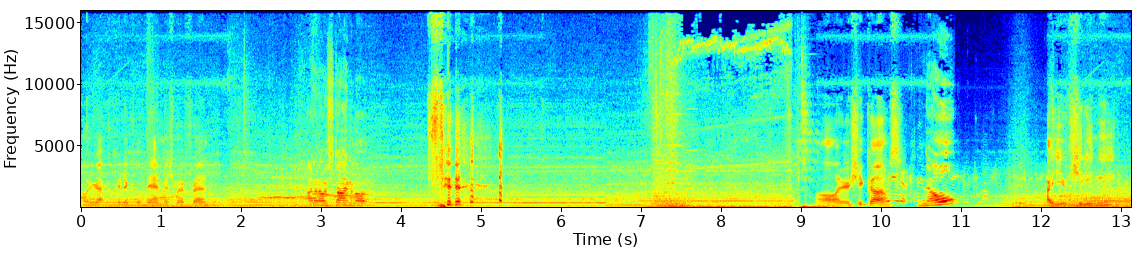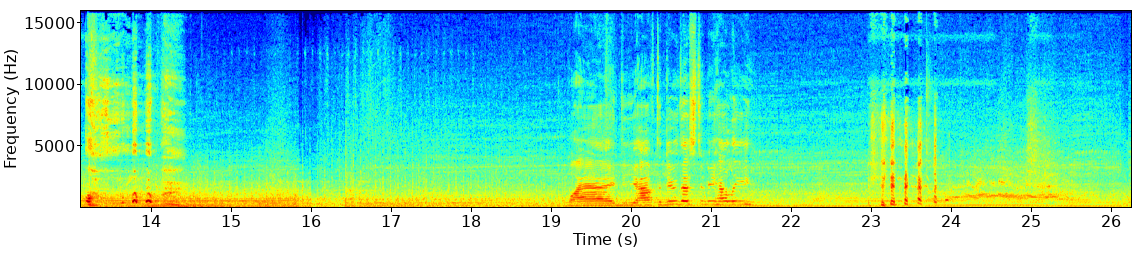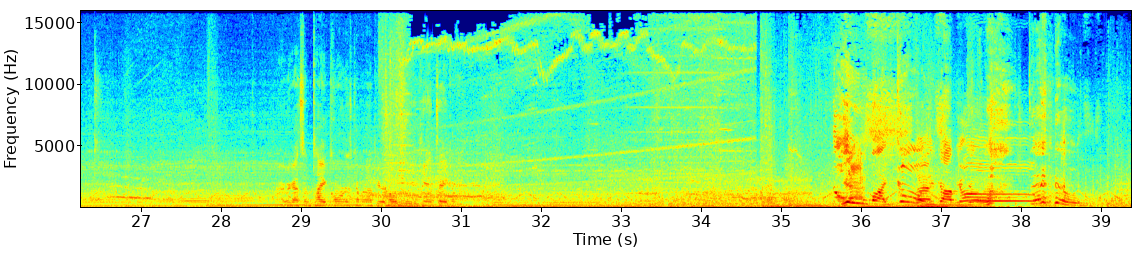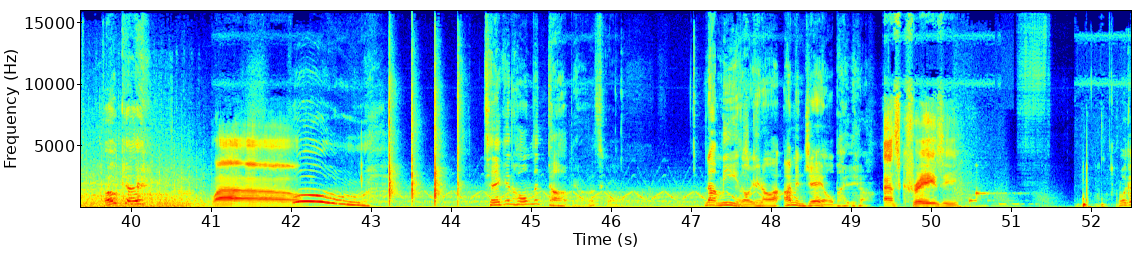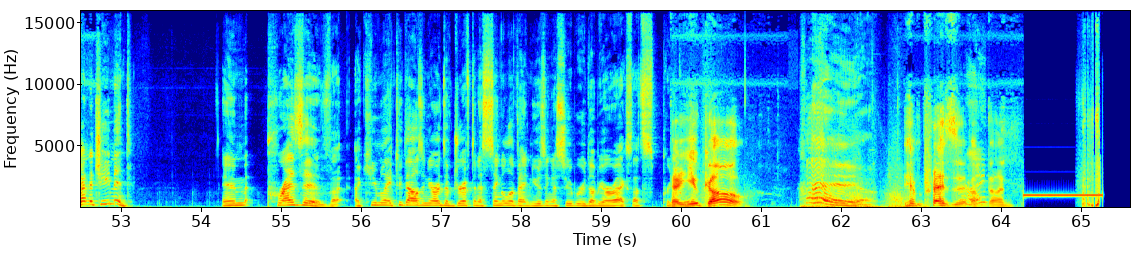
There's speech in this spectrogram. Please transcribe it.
Oh, you got critical damage, my friend. I don't know what you're talking about. oh, here she comes. No. Are you kidding me? Why do you have to do this to me, Helly? Alright, we got some tight corners coming up here. Hopefully we can't take them. Yes! Oh my god, you Let's got me go! going. Damn. Okay. Wow. Woo. Taking home the W. Let's go. Not me though, you know. I'm in jail, but you know. That's crazy. Well, I got an achievement. Impressive. Accumulate 2,000 yards of drift in a single event using a Subaru WRX. That's pretty There cool. you go. Hey! Impressive. I'm done.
